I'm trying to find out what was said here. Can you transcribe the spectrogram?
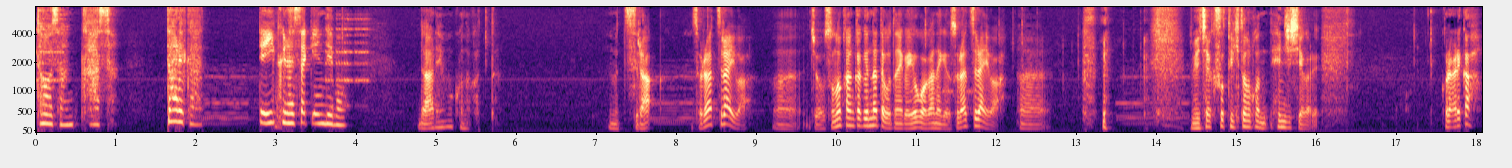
父さん、母さん、誰かっていくら叫んでも、誰も来なかった。もうつら。それは辛いわ。うん。ちょ、その感覚になったことないからよくわかんないけど、それは辛いわ。うん。めちゃくそ適当な子返事しやがる。これあれか。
